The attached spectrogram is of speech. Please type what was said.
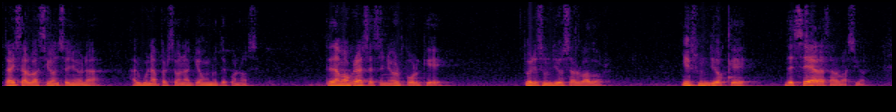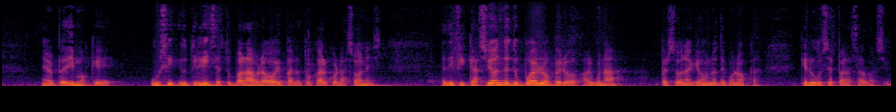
Trae salvación, Señor, a alguna persona que aún no te conoce. Te damos gracias, Señor, porque tú eres un Dios salvador y es un Dios que desea la salvación. Señor, pedimos que utilices tu palabra hoy para tocar corazones edificación de tu pueblo, pero alguna persona que aún no te conozca, que lo uses para salvación.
